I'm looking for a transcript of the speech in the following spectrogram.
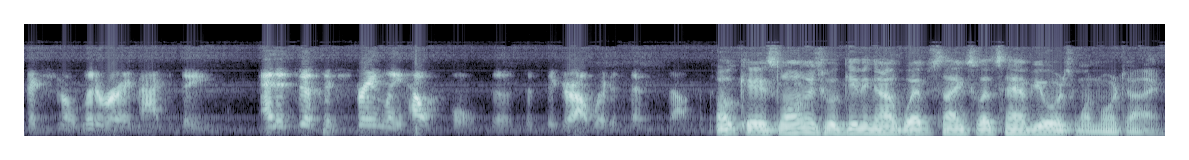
fictional literary magazines and it's just extremely helpful figure out where to send stuff. Okay, as long as we're giving out websites, let's have yours one more time.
